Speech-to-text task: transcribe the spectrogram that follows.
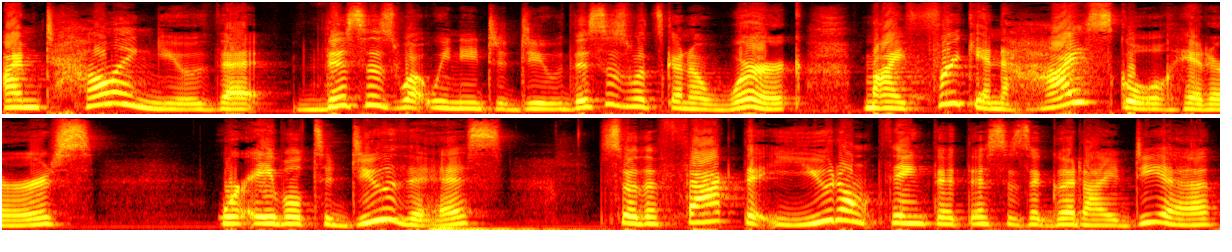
I'm telling you that this is what we need to do. This is what's going to work. My freaking high school hitters were able to do this. So the fact that you don't think that this is a good idea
